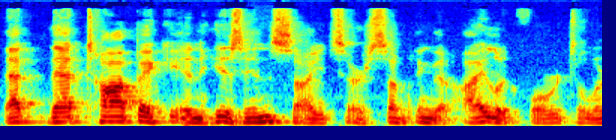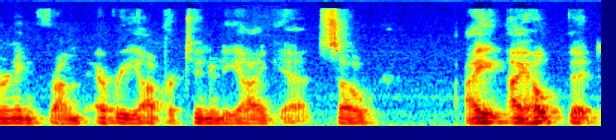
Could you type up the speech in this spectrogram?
that that topic and his insights are something that I look forward to learning from every opportunity I get. So I, I hope that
